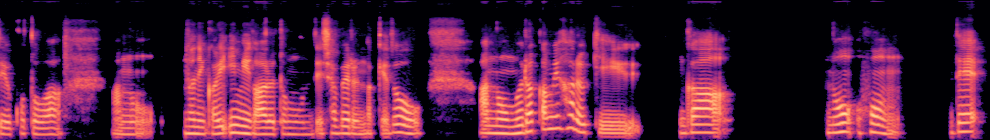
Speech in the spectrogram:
ていうことは、あの、何か意味があると思うんで喋るんだけど、あの、村上春樹がの本で、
